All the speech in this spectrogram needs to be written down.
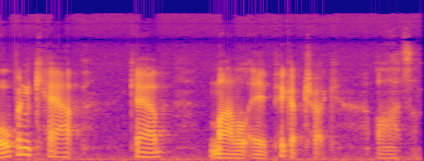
open cap cab Model A pickup truck. Awesome.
